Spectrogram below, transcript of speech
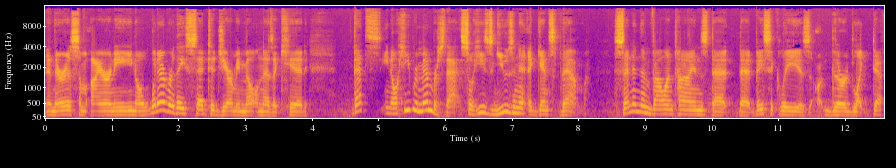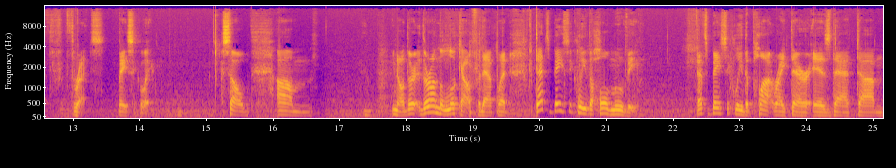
and there is some irony. You know, whatever they said to Jeremy Melton as a kid, that's, you know, he remembers that. So he's using it against them sending them Valentines that that basically is they're like death threats, basically. So, um, you know, they're they're on the lookout for that. But that's basically the whole movie. That's basically the plot right there. Is that um,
